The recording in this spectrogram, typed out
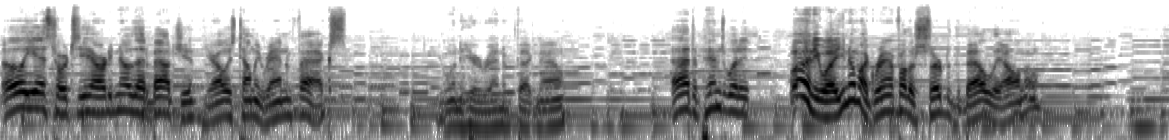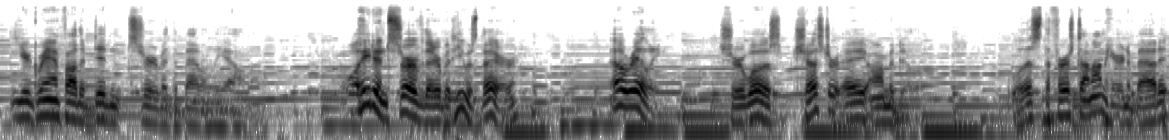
Oh, yes, Tortilla, I already know that about you. You're always tell me random facts. You want to hear a random fact now? Uh, depends what it. Well, anyway, you know my grandfather served at the Battle of the Alamo? Your grandfather didn't serve at the Battle of the Alamo. Well, he didn't serve there, but he was there. Oh, really? Sure was. Chester A. Armadillo. Well, this is the first time I'm hearing about it.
